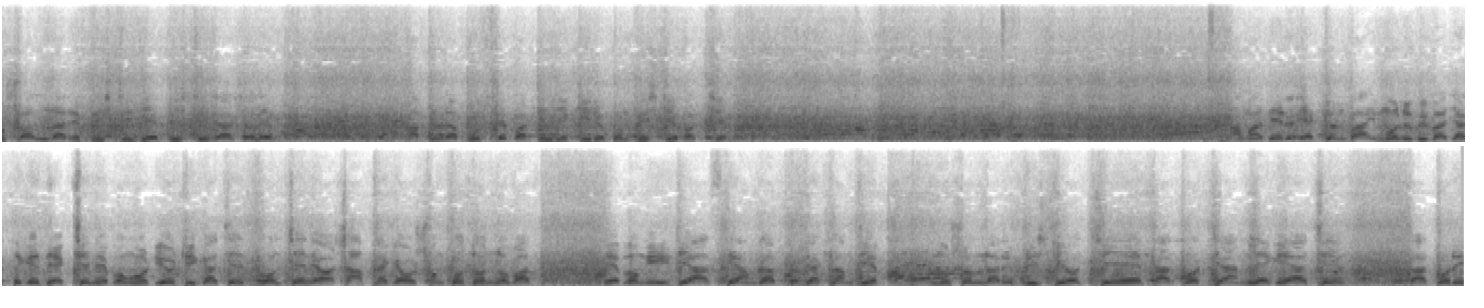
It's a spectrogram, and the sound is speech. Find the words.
মুসলধারে বৃষ্টি, যে বৃষ্টিটা আসলে আপনারা বুঝতে পারছেন যে কীরকম বৃষ্টি হচ্ছে। আমাদের একজন ভাই মৌলভীবাজার থেকে দেখছেন এবং অডিও ঠিক আছে বলছেন আপনাকে অসংখ্য ধন্যবাদ। এবং এই যে আজকে আমরা দেখলাম যে মুসলধারে বৃষ্টি হচ্ছে, তারপর জ্যাম লেগে আছে, তারপরে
